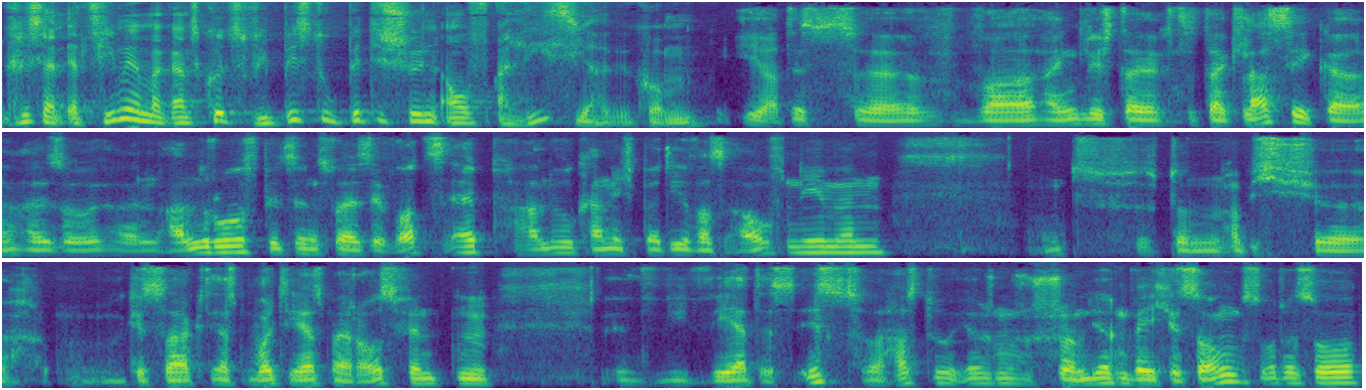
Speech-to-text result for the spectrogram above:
Christian, erzähl mir mal ganz kurz, wie bist du bitteschön auf Alicia gekommen? Ja, das äh, war eigentlich der, der Klassiker. Also ein Anruf beziehungsweise WhatsApp. Hallo, kann ich bei dir was aufnehmen? Und dann habe ich äh, gesagt, erst wollte ich erst mal herausfinden, wer das ist. Hast du schon irgendwelche Songs oder so?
